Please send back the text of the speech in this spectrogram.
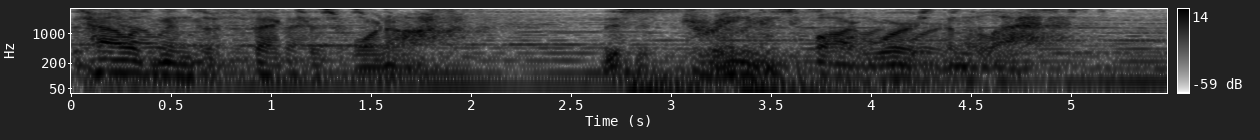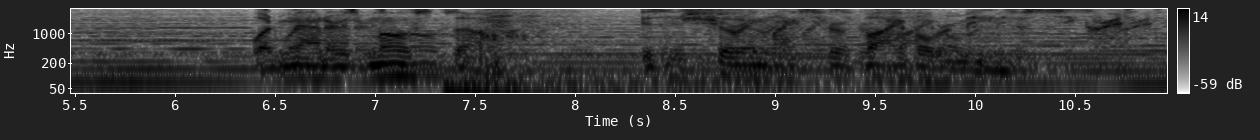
talisman's effect has worn off. This drain is far worse than the last. What matters most, though, is ensuring my survival remains a secret.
